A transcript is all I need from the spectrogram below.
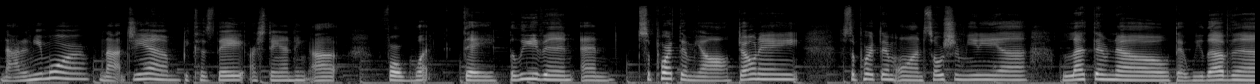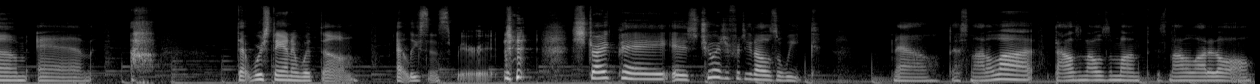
not anymore, not GM, because they are standing up for what they believe in and support them, y'all. Donate, support them on social media, let them know that we love them and that we're standing with them, at least in spirit. Strike pay is $250 a week. Now, that's not a lot. $1,000 a month is not a lot at all.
